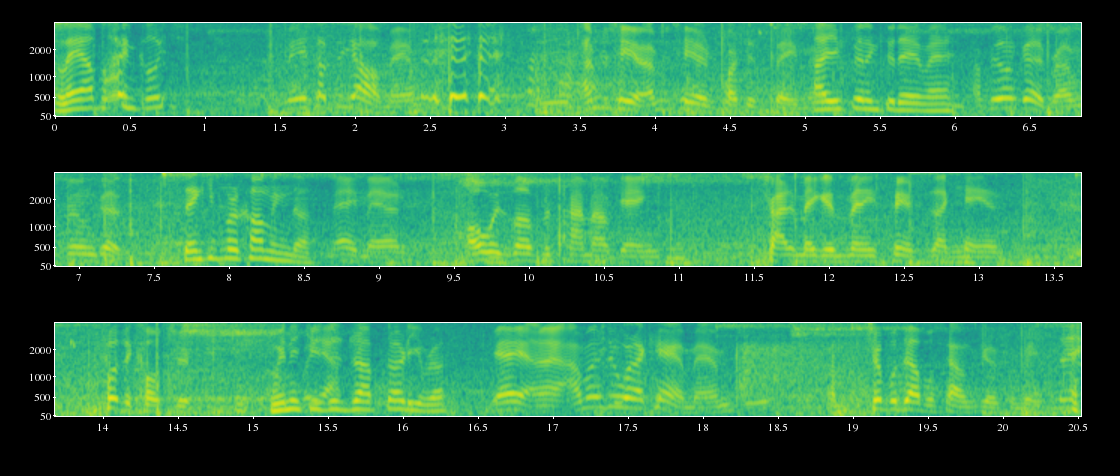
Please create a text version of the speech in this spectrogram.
Layup line coach. Mean, it's up to y'all, man. I'm just here. I'm just here to participate, How man. you feeling today, man? I'm feeling good, bro. I'm feeling good. Thank you for coming though. Hey, man. Always love the timeout gang. Try to make as many appearances as I can for the culture. We need you Yeah. to drop 30, bro. Yeah, yeah. I'm gonna do what I can, man. Um, triple double sounds good for me.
